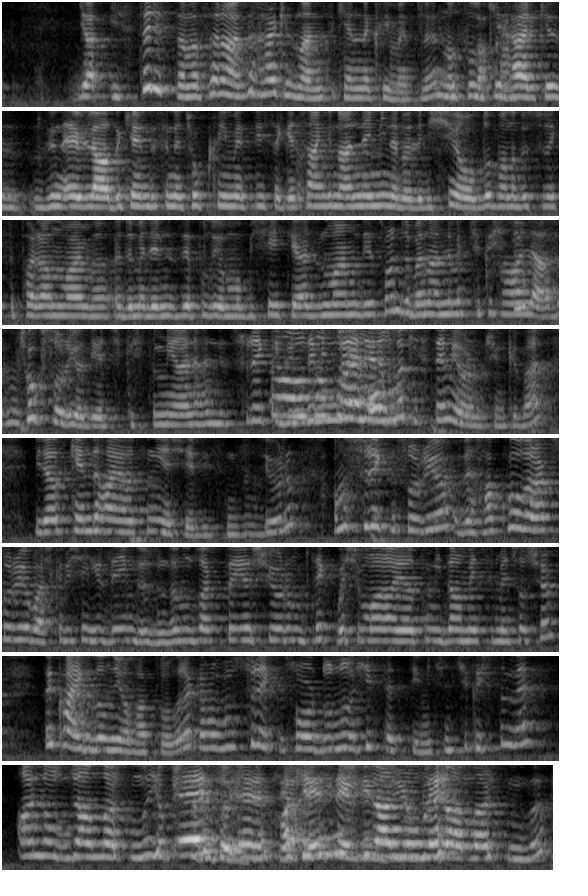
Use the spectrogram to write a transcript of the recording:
ya ister istemez herhalde herkesin annesi kendine kıymetli. Nasıl ki Mutlaka. herkesin evladı kendisine çok kıymetliyse. Geçen gün annem yine böyle bir şey oldu. Bana böyle sürekli paran var mı, ödemeleriniz yapılıyor mu, bir şeye ihtiyacın var mı diye sorunca ben anneme çıkıştım. Hala değil mi? Çok soruyor diye çıkıştım yani hani sürekli Ya gündeminde olmak istemiyorum çünkü ben. Biraz kendi hayatını yaşayabilsin istiyorum. Ama sürekli soruyor ve haklı olarak soruyor. Başka bir şehirdeyim, gözünden uzakta yaşıyorum. Tek başıma hayatımı idame ettirmeye çalışıyorum. Ve kaygılanıyor haklı olarak. Ama bunu sürekli sorduğunu hissettiğim için çıkıştım ve anne olunca anlarsın yapıştırdı Evet, tabii evet ya, Hak en edilmiş bir anne cümle. olunca anlarsındı.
